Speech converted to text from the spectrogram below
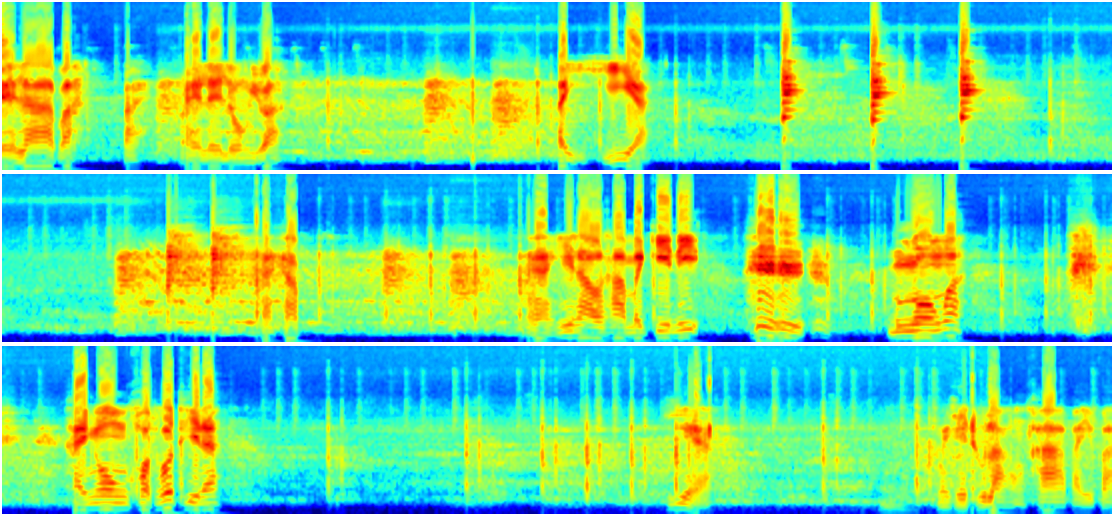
วลาปะไป ไปเลยลงดีกว่าไอ้ เหี้ยนะครับอย่างที่เราทำเมื่อกี้นี้ มึงงงปะใครงงขอโทษทีนะเฮียไม่ใช่ธุระของข้าไปป่ะ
